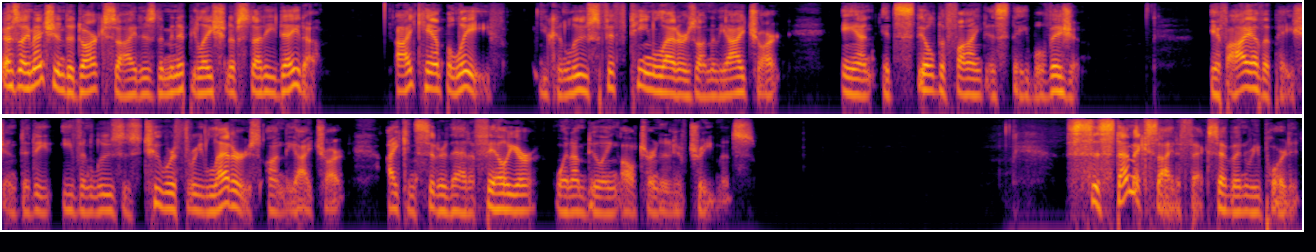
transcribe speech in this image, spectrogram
As I mentioned, the dark side is the manipulation of study data. I can't believe you can lose 15 letters on the eye chart and it's still defined as stable vision if I have a patient that even loses two or three letters on the eye chart, I consider that a failure when I'm doing alternative treatments. Systemic side effects have been reported.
